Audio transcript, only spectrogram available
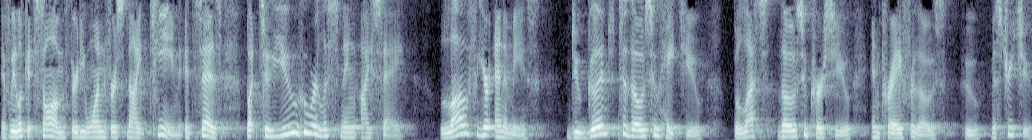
If we look at Psalm 31, verse 19, it says, But to you who are listening, I say, love your enemies, do good to those who hate you, bless those who curse you, and pray for those who mistreat you.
